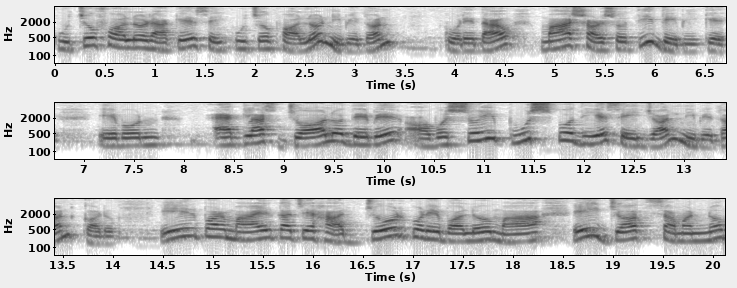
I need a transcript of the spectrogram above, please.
কুচো ফলও রাখে, সেই কুচো ফলও নিবেদন করে দাও মা সরস্বতী দেবীকে। এবং এক গ্লাস জলও দেবে, অবশ্যই পুষ্প দিয়ে সেই জল নিবেদন করো। এরপর মায়ের কাছে হাত জোর করে বলো, মা, এই যৎ সামান্য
